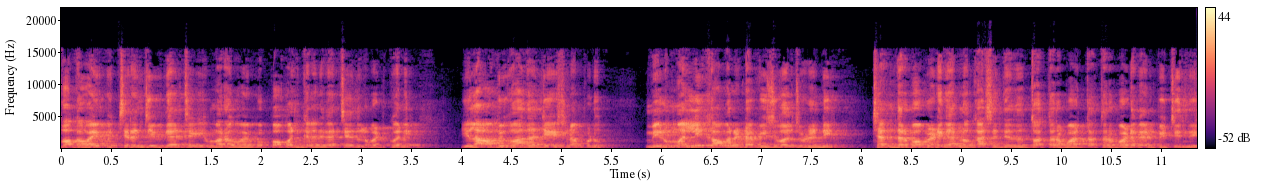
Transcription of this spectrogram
ఒకవైపు చిరంజీవి గారి చెయ్యి మరొకవైపు పవన్ కళ్యాణ్ గారి చేతులు పట్టుకొని ఇలా అభివాదం చేసినప్పుడు మీరు మళ్ళీ కావాలంటే ఆ విజువల్ చూడండి. చంద్రబాబు నాయుడు గారిలో కాసేది ఏదో తొత్తరపాటు తొత్తరపాటు కనిపించింది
